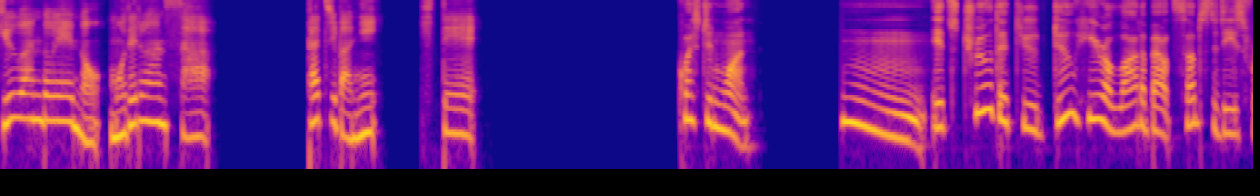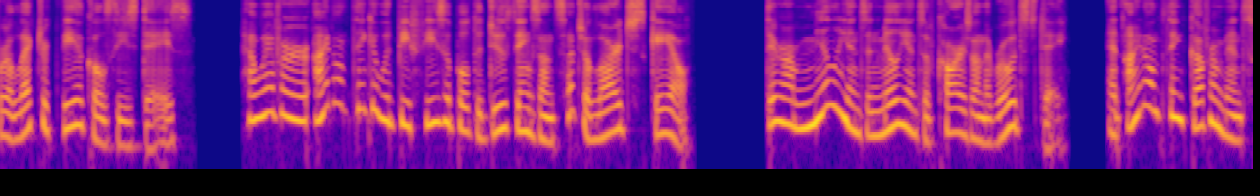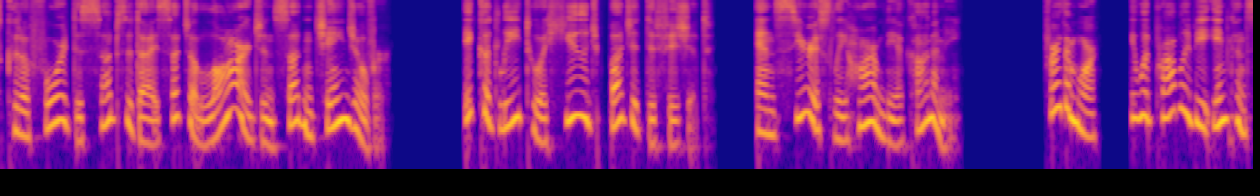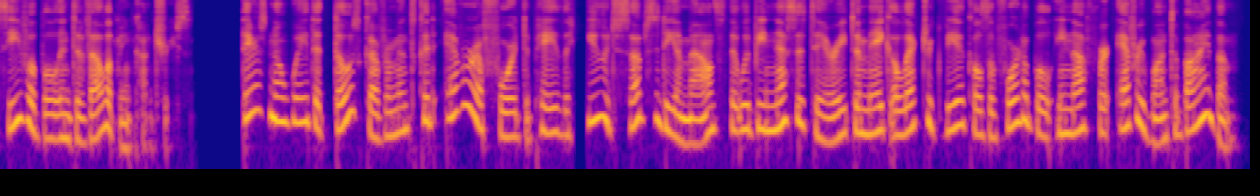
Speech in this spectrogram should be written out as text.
Q&A のモデルアンサー。立場に否定。 Question 1. Hmm, it's true that you do hear a lot about subsidies for electric vehicles these days. However, I don't think it would be feasible to do things on such a large scale. There are millions and millions of cars on the roads today, and I don't think governments could afford to subsidize such a large and sudden changeover. It could lead to a huge budget deficit and seriously harm the economy. Furthermore, it would probably be inconceivable in developing countries. There's no way that those governments could ever afford to pay the huge subsidy amounts that would be necessary to make electric vehicles affordable enough for everyone to buy them.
